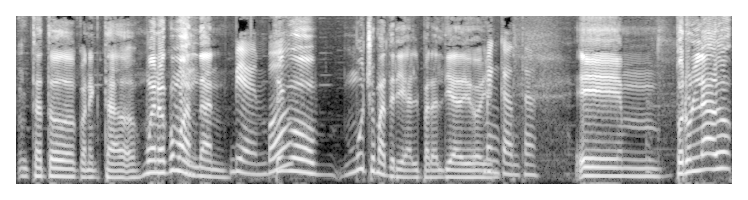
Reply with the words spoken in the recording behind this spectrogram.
Está todo conectado. Bueno, ¿cómo andan? Bien, ¿vos? Tengo mucho material para el día de hoy. Me encanta. Eh, por un lado,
